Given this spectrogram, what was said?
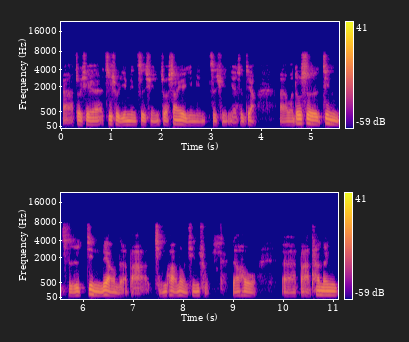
啊，做些技术移民咨询，做商业移民咨询也是这样。啊，我都是尽职尽量的把情况弄清楚，然后呃把他们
